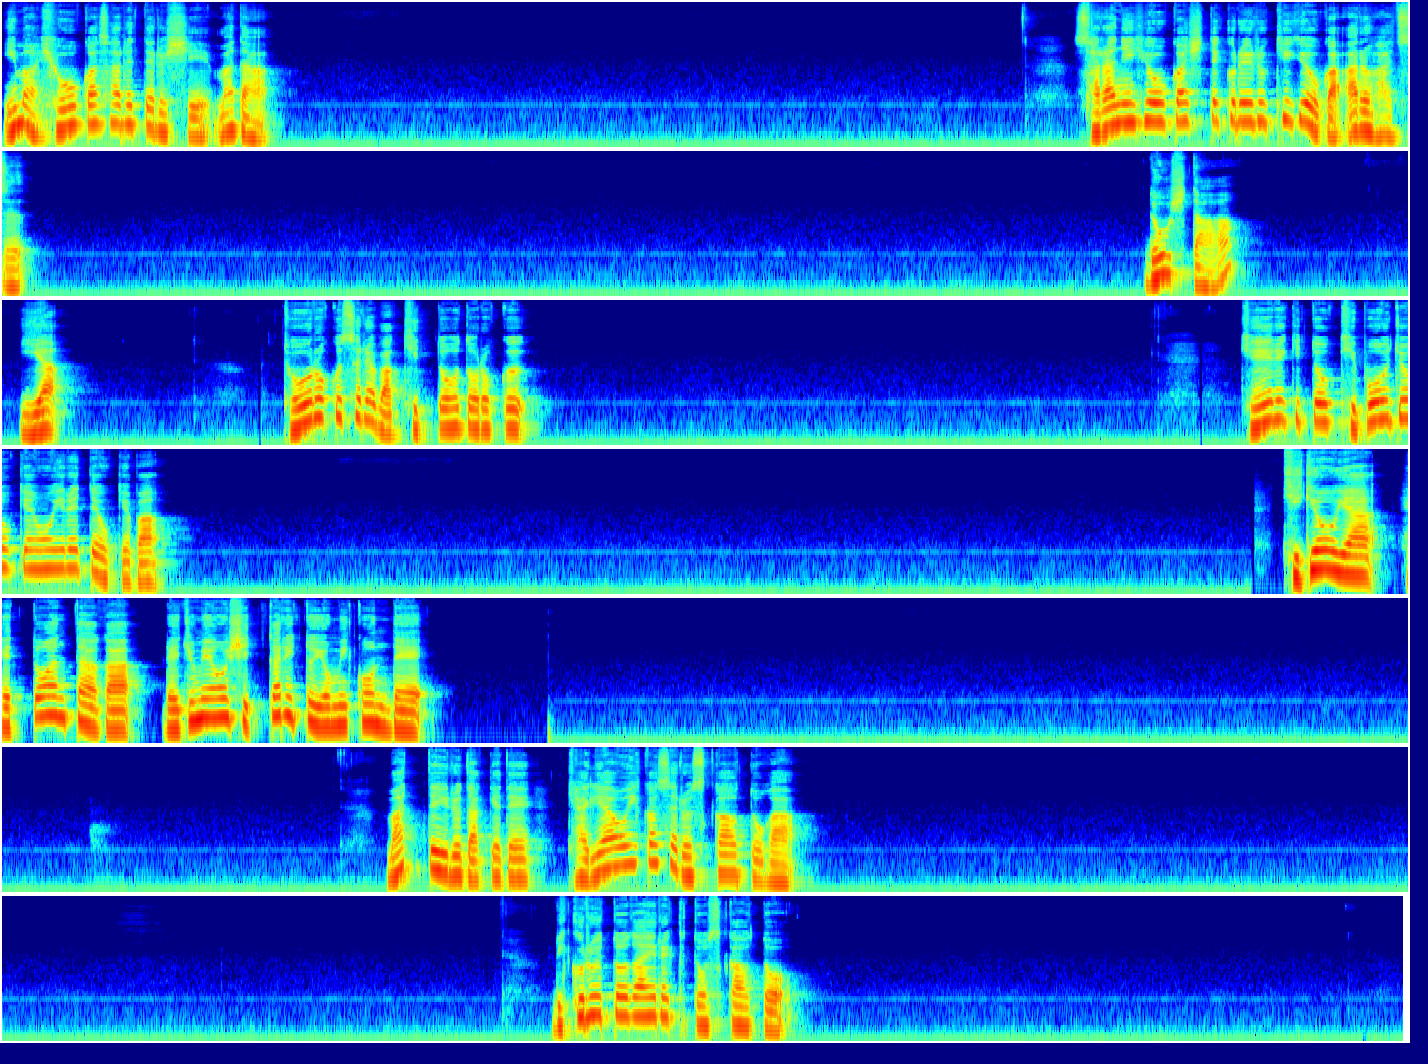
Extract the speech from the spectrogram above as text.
今評価されてるし、まだ。 さらに評価してくれる企業があるはず。どうした？いや、登録すればきっと驚く。経歴と希望条件を入れておけば、企業やヘッドアンターがレジュメをしっかりと読み込んで、待っているだけでキャリアを活かせるスカウトがリクルートダイレクトスカウト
